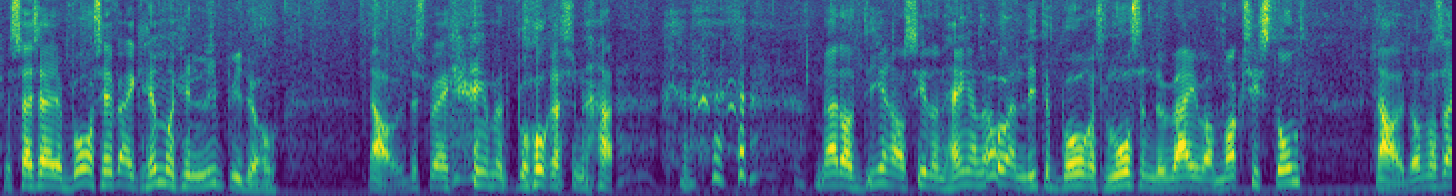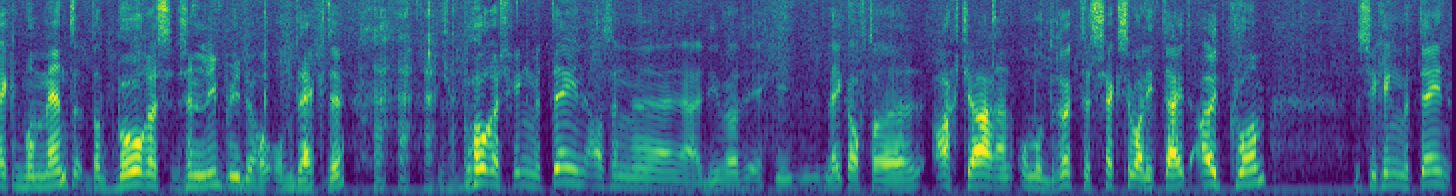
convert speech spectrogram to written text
Dus zij zeiden, Boris heeft eigenlijk helemaal geen libido. Nou, dus wij gingen met Boris naar, naar dat dierenasiel in Hengelo en lieten Boris los in de wei waar Maxi stond. Nou, dat was eigenlijk het moment dat Boris zijn libido ontdekte. Dus Boris ging meteen als een, eh, die, was echt, die leek of er eh, acht jaar aan onderdrukte seksualiteit uitkwam. Dus die ging meteen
